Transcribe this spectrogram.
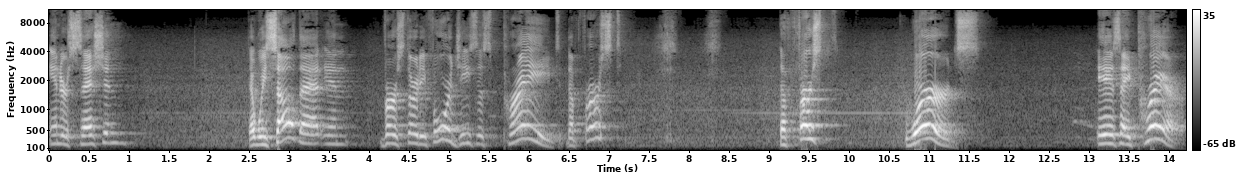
intercession. That we saw that in verse 34, Jesus prayed. The first, the first words is a prayer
